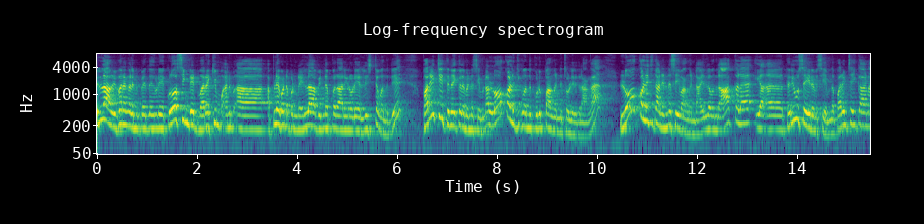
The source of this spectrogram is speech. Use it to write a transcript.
எல்லா விவரங்களும் இப்போ இந்த இதனுடைய க்ளோசிங் டேட் வரைக்கும் அனு அப்ளை பண்ணப்படுற எல்லா விண்ணப்பதாரிகளுடைய லிஸ்ட்டை வந்துட்டு பரீட்சை திணைக்களம் என்ன செய்யும்னா லோ காலேஜுக்கு வந்து கொடுப்பாங்கன்னு சொல்லியிருக்கிறாங்க. லோ காலேஜ் தான் என்ன செய்வாங்கண்டா? இதில் வந்து ஆக்களை தெரிவு செய்கிற விஷயம். இந்த பரீட்சைக்கான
